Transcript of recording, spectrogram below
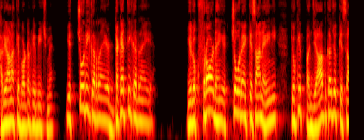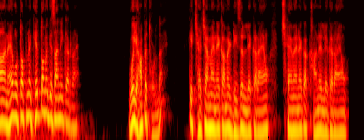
हरियाणा के बॉर्डर के बीच में। ये चोरी कर रहे हैं, ये डकैती कर रहे हैं ये। ये लोग फ्रॉड हैं, ये चोर हैं, किसान है ही नहीं, क्योंकि पंजाब का जो किसान है, वो तो अपने खेतों में किसानी कर रहा है। वो यहाँ पे थोड़ना है। कि छह छह महीने का मैं डीजल लेकर आया हूँ, छह महीने का खाने लेकर आया हूँ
